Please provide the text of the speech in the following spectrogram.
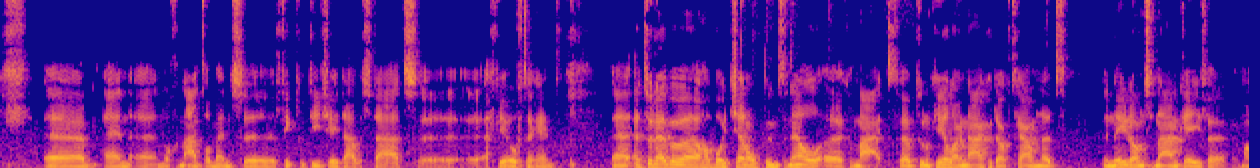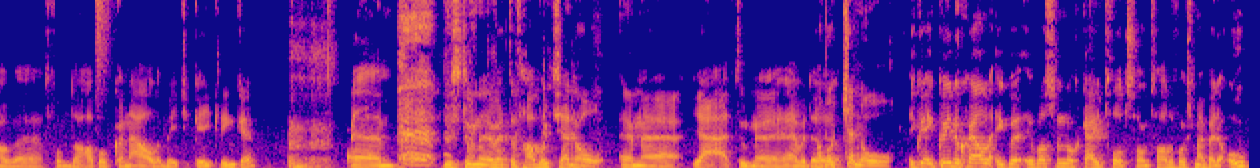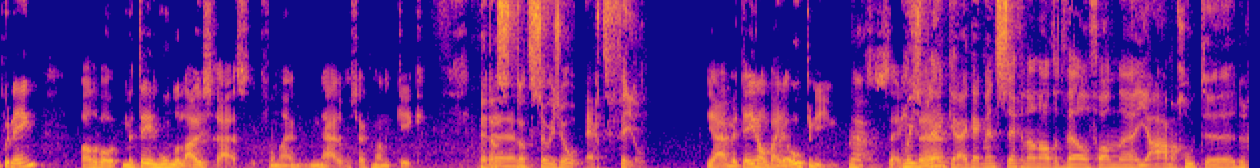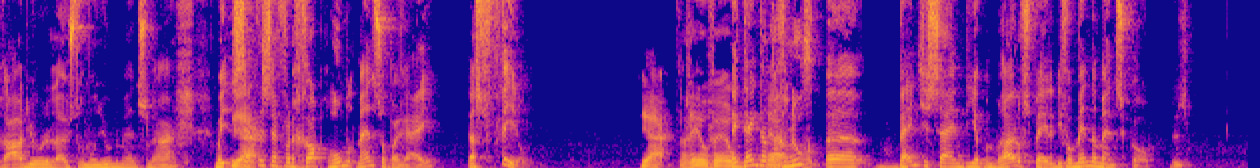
Ehm, en eh, nog een aantal mensen, Victor DJ, David Staats, FV Hoofdagent. En toen hebben we habbochannel.nl gemaakt. We hebben toen nog heel lang nagedacht, gaan we het een Nederlandse naam geven. Maar we vonden Habbo Kanaal een beetje gay. Ehm, dus toen eh, werd het Habbo Channel. En eh, ja, toen eh, hebben we de... Habbo Channel. Ik, weet- ik weet nog wel, ik, ik was toen nog kei trots. Want we hadden volgens mij bij de opening hadden we meteen 100 luisteraars. Ik vond eigenlijk, nou, dat was echt wel een kick. Ja, dat, is, Ehm. dat is sowieso echt veel. Ja, meteen al bij de opening. Ja. Echt, Moet je eens bedenken, kijk, mensen zeggen dan altijd wel van... eh, ja, maar goed, eh, de radio, er luisteren miljoenen mensen naar. Moet je, Ja. zet eens even voor de grap 100 mensen op een rij. Dat is veel. Ja, Dat is heel veel. Ik denk dat Ja. er genoeg eh, bandjes zijn die op een bruiloft spelen... die voor minder mensen komen. Dus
